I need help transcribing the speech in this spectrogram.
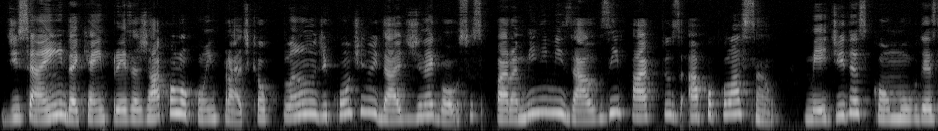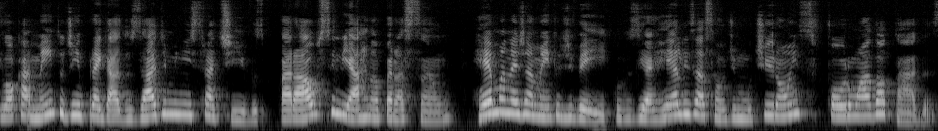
Disse ainda que a empresa já colocou em prática o plano de continuidade de negócios para minimizar os impactos à população. Medidas como o deslocamento de empregados administrativos para auxiliar na operação, remanejamento de veículos e a realização de mutirões foram adotadas.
